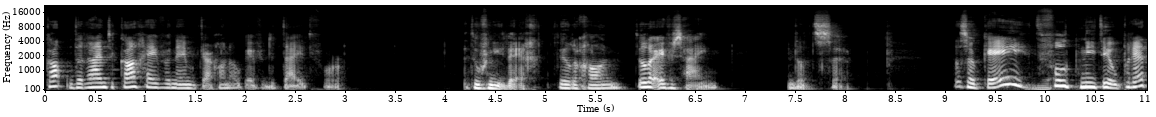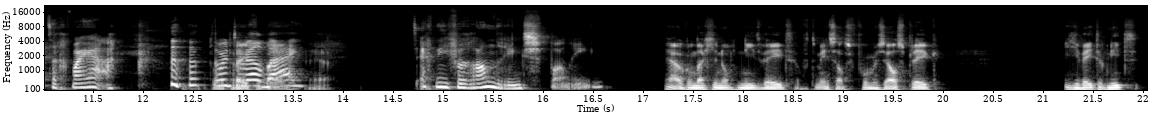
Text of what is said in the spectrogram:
kan, de ruimte kan geven, neem ik daar gewoon ook even de tijd voor. Het hoeft niet weg. Het wil er gewoon, wil er even zijn. En dat is, eh, dat is oké. Het Ja. voelt niet heel prettig, maar ja, het hoort er wel bij. Ja. Het is echt die veranderingsspanning. ja, ook omdat je nog niet weet, of tenminste als ik voor mezelf spreek, je weet ook niet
